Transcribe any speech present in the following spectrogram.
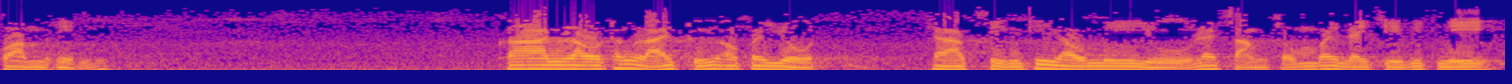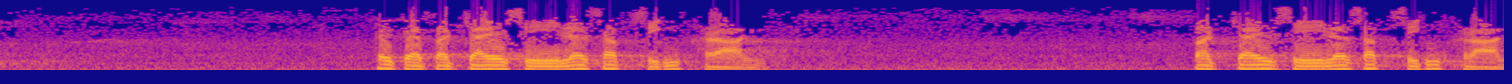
ความเห็น การเราทั้งหลายถือเอาประโยชน์ จากสิ่งที่เรามีอยู่และสั่งสมไว้ในชีวิตนี้ได้แก่ปัจจัยสี่และทรัพย์สินคราน ปัจจัยสี่และทรัพย์สินคราน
